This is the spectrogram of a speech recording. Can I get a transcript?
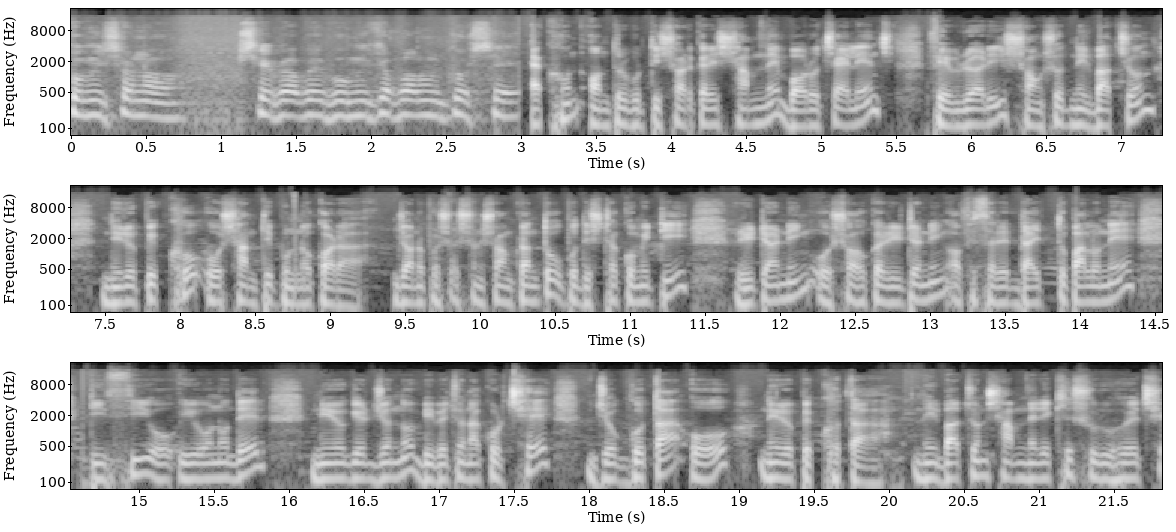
কমিশনও সেভাবে ভূমিকা পালন করছে। এখন অন্তর্বর্তী সরকারের সামনে বড় চ্যালেঞ্জ ফেব্রুয়ারির সংসদ নির্বাচন নিরপেক্ষ ও শান্তিপূর্ণ করা। জনপ্রশাসন সংক্রান্ত উপদেষ্টা কমিটি রিটার্নিং ও সহকারী রিটার্নিং অফিসারের দায়িত্ব পালনে ডিসি ও ইউনোদের নিয়োগের জন্য বিবেচনা করছে যোগ্যতা ও নিরপেক্ষতা। নির্বাচন সামনে রেখে শুরু হয়েছে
